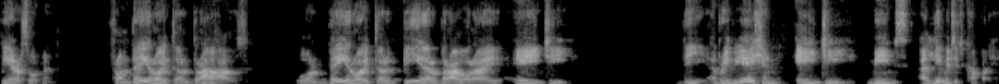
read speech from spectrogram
beer assortment from Bayreuther Brauhaus or Bayreuther Bierbrauerei AG. The abbreviation AG means a limited company.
